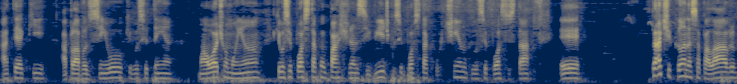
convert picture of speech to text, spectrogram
até aqui a palavra do Senhor, que você tenha uma ótima manhã, que você possa estar compartilhando esse vídeo, que você possa estar curtindo, que você possa estar é, praticando essa palavra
